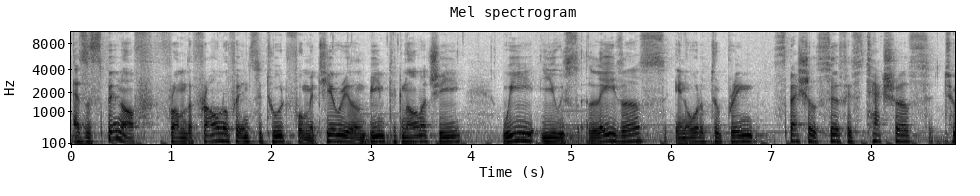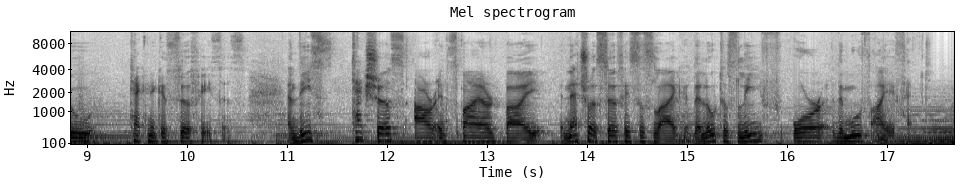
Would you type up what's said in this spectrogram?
As a spin-off from the Fraunhofer Institute for Material and Beam Technology, we use lasers in order to bring special surface textures to technical surfaces. And these textures are inspired by natural surfaces like the lotus leaf or the moth eye effect.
